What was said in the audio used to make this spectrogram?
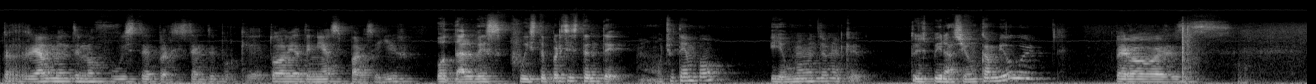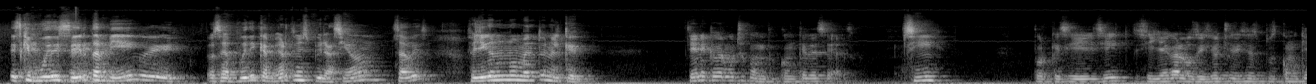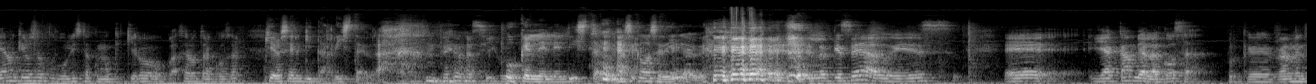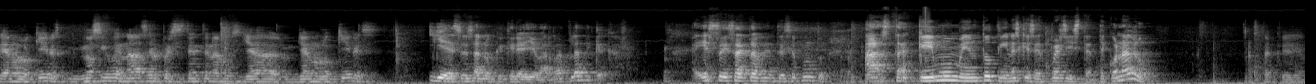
Realmente no fuiste persistente porque todavía tenías para seguir. O tal vez fuiste persistente mucho tiempo y a un momento en el que tu inspiración cambió, güey. Pero es. Es que puede ser también, güey. O sea, puede cambiar tu inspiración, ¿sabes? O sea, llega en un momento en el que. Tiene que ver mucho con, con qué deseas. Sí. Porque si, si, si llega a los 18 y dices, pues como que ya no quiero ser futbolista, como que quiero hacer otra cosa. Quiero ser guitarrista, güey. Pero así, güey. Ukelelelista, güey. No sé cómo se diga, güey. Lo que sea, güey. Es. Eh, ya cambia la cosa porque realmente ya no lo quieres. No sirve nada ser persistente en algo si ya, ya no lo quieres. Y eso es a lo que quería llevar la plática, cabrón. Es exactamente ese punto. ¿Hasta qué momento tienes que ser persistente con algo? Hasta que...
